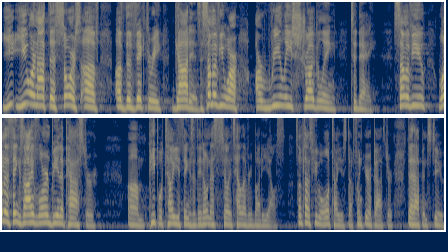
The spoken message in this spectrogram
You, you are not the source of, of the victory God is. Some of you are, are really struggling today. Some of you, one of the things I've learned being a pastor, um, people tell you things that they don't necessarily tell everybody else. Sometimes people won't tell you stuff when you're a pastor. That happens too.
